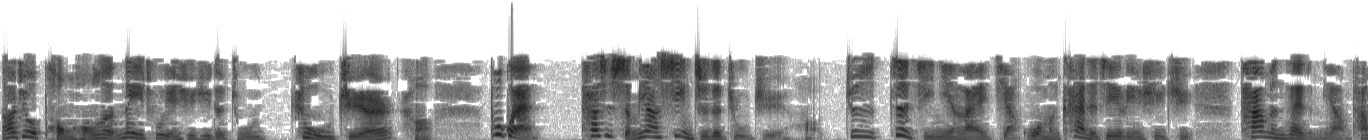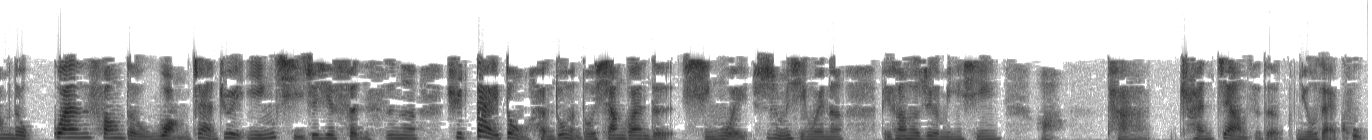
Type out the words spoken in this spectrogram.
然后就捧红了那一出连续剧的主主角哈，不管他是什么样性质的主角，哈，就是这几年来讲，我们看的这些连续剧，他们在怎么样，他们的。官方的网站就会引起这些粉丝呢，去带动很多很多相关的行为，是什么行为呢？比方说这个明星啊，他穿这样子的牛仔裤，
